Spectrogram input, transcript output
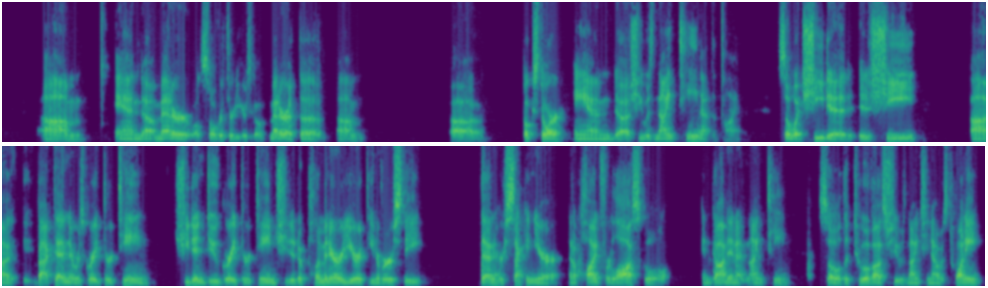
Um, and uh, met her. Well, it's over 30 years ago. Met her at the um, uh, bookstore, and uh, she was 19 at the time. So what she did is she uh, back then there was grade 13. She didn't do grade 13. She did a preliminary year at the university, then her second year, and applied for law school and got in at 19. So the two of us, she was 19, I was 20.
